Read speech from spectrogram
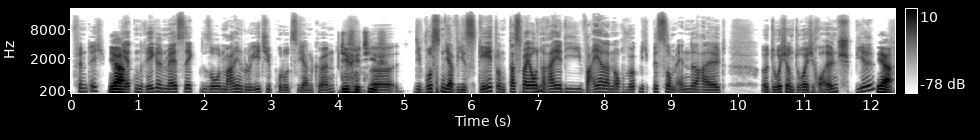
finde ich. Ja. Die hätten regelmäßig so ein Mario und Luigi produzieren können. Definitiv. Äh, die wussten ja, wie es geht und das war ja auch eine Reihe, die war ja dann auch wirklich bis zum Ende halt äh, durch und durch Rollenspiel. Ja.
